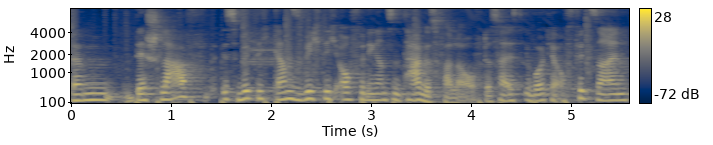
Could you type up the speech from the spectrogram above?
ähm, der Schlaf ist wirklich ganz wichtig auch für den ganzen Tagesverlauf. Das heißt, ihr wollt ja auch fit sein,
